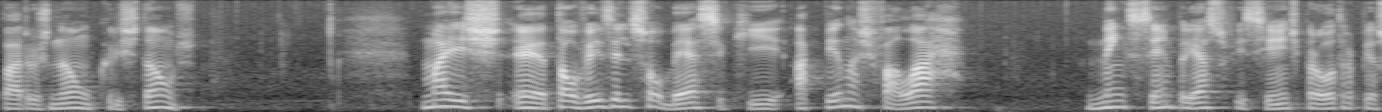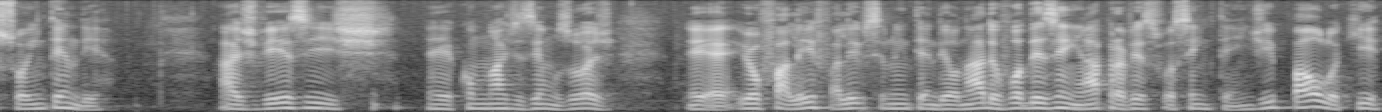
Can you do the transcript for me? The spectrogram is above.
para os não cristãos, mas é, talvez ele soubesse que apenas falar nem sempre é suficiente para outra pessoa entender. Às vezes, é, como nós dizemos hoje, é, eu falei, falei, você não entendeu nada, eu vou desenhar para ver se você entende. E Paulo aqui,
